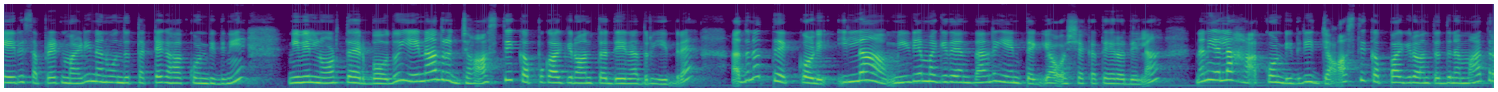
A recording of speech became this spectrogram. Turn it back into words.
ಕೇರಿ ಸಪ್ರೇಟ್ ಮಾಡಿ ನಾನು ಒಂದು ತಟ್ಟೆಗೆ ಹಾಕ್ಕೊಂಡಿದ್ದೀನಿ. ನೀವಿಲ್ಲಿ ನೋಡ್ತಾ ಇರ್ಬೋದು, ಏನಾದರೂ ಜಾಸ್ತಿ ಕಪ್ಪಗಾಗಿರೋ ಅಂಥದ್ದು ಏನಾದರೂ ಇದ್ದರೆ ಅದನ್ನು ತೆಕ್ಕೊಳ್ಳಿ. ಇಲ್ಲ ಮೀಡಿಯಮ್ ಆಗಿದೆ ಅಂತ ಅಂದರೆ ಏನು ತೆಗಿಯೋ ಅವಶ್ಯಕತೆ ಇರೋದಿಲ್ಲ. ನಾನು ಎಲ್ಲ ಹಾಕ್ಕೊಂಡಿದ್ದೀನಿ. ಜಾಸ್ತಿ ಕಪ್ಪಾಗಿರೋ ಅಂಥದ್ದನ್ನು ಮಾತ್ರ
